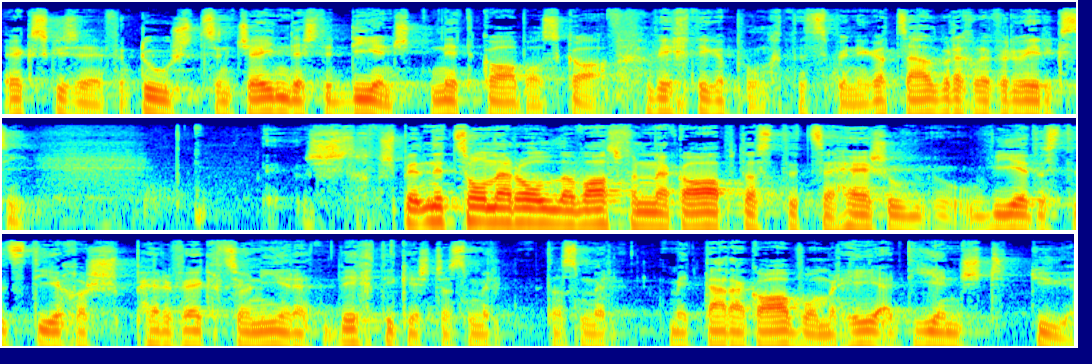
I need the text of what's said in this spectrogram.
excuse, vertauscht. Das Entscheidende ist der Dienst, nicht Gabe als Gabe. Wichtiger Punkt. Jetzt bin ich gerade selber ein bisschen verwirrt gewesen. Es spielt nicht so eine Rolle, was für eine Gabe dass du jetzt hast und wie dass du die kannst perfektionieren kannst. Wichtig ist, dass wir, dass wir mit dieser Gabe, die wir haben, einen Dienst tun.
